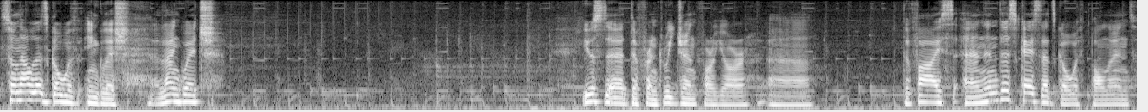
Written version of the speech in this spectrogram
So now let's go with English language. Use the different region for your uh, device and in this case let's go with Poland.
